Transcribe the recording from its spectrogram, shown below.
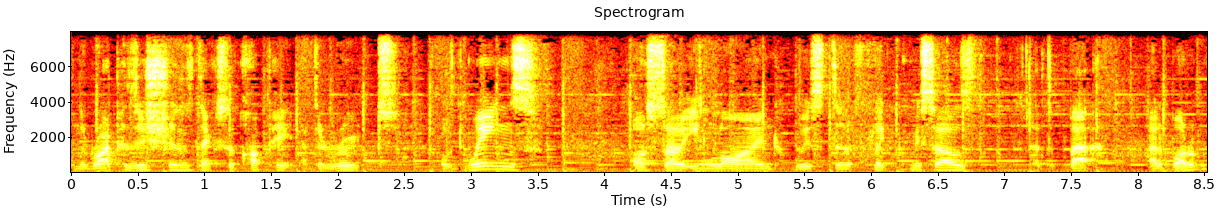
in the right positions next to the cockpit at the root of the wings. Also in line with the flick missiles at the back at the bottom.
